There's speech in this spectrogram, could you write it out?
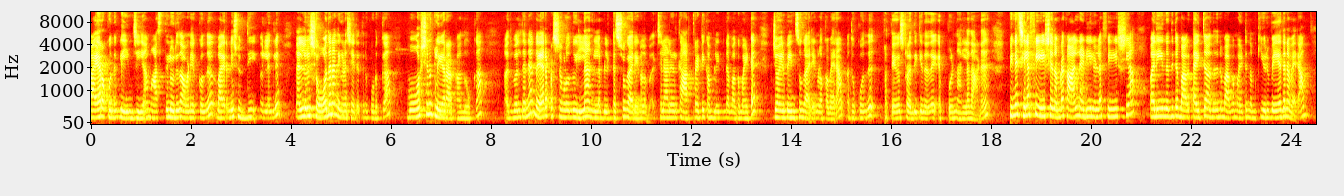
വയറൊക്കെ ഒന്ന് ക്ലീൻ ചെയ്യുക. മാസത്തിൽ ഒരു തവണയൊക്കെ ഒന്ന് വയറിന്റെ ശുദ്ധി അല്ലെങ്കിൽ നല്ലൊരു ശോധന നിങ്ങളുടെ ശരീരത്തിന് കൊടുക്കുക. മോഷൻ ക്ലിയർ ആക്കാൻ നോക്കുക. അതുപോലെ തന്നെ വേറെ പ്രശ്നങ്ങളൊന്നും ഇല്ല എന്നില്ല ബ്ലഡ് ടെസ്റ്റും കാര്യങ്ങളും. ചില ആളുകൾക്ക് ആർത്രൈറ്റിക് കംപ്ലൈന്റിന്റെ ഭാഗമായിട്ട് ജോയിന്റ് പെയിൻസും കാര്യങ്ങളൊക്കെ വരാം. അതൊക്കെ ഒന്ന് പ്രത്യേകം ശ്രദ്ധിക്കുന്നത് എപ്പോഴും നല്ലതാണ്. പിന്നെ ചില ഫേഷ്യ നമ്മുടെ കാലിനടിയിലുള്ള ഫേഷ്യ വലിയുന്നതിന്റെ ഭാഗ ടൈറ്റ് ആവുന്നതിന്റെ ഭാഗമായിട്ട് നമുക്ക് ഈ ഒരു വേദന വരാം.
